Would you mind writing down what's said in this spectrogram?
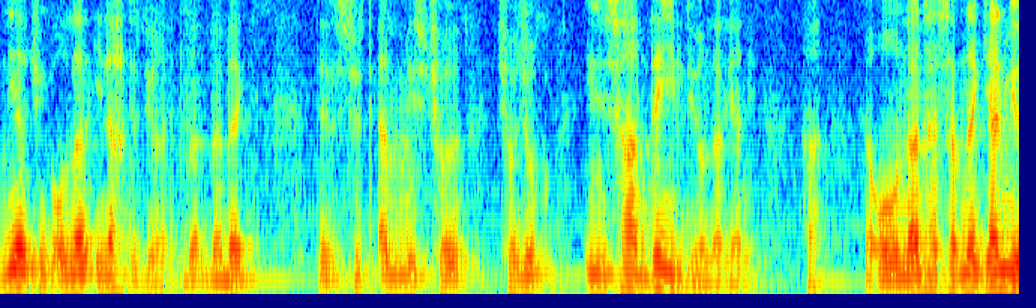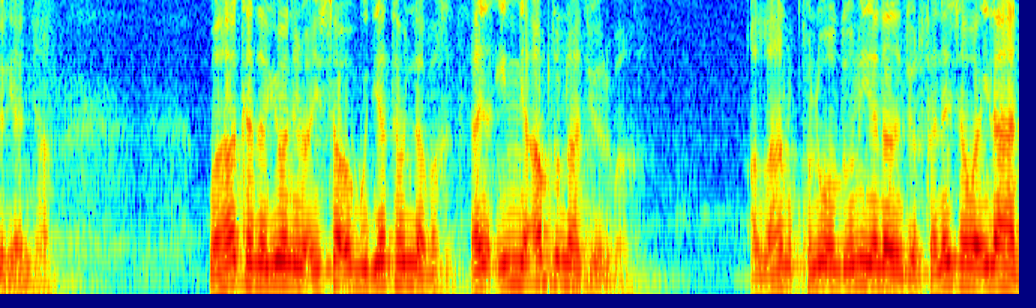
Niye? Çünkü onlar ilahdır diyorlar. Be- bebektir, süt emmiş ço- çocuk insan değil diyorlar yani. Ha. Ya o onların hesabına gelmiyor yani ha. Ve hakeza yu'linu İsa ubudiyetehu lillah. Bak "En- inni abdullah diyor bak. Allah'ın kulu olduğunu ilan ediyor. Feleyse ve ilahen.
